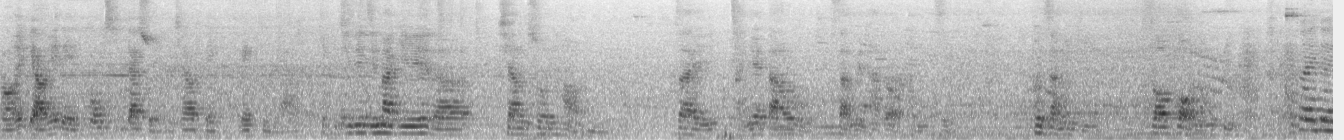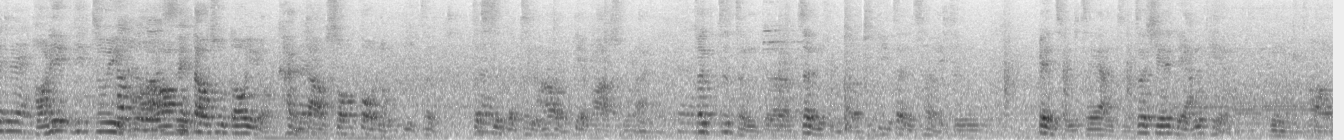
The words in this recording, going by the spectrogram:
吼，迄条迄个空气甲水比较白白贵啊。其实即摆去迄个乡村吼，在产业道路上面，它都有通知，会上一题收购农地。对对对，好，你你注意到处都哦，是。哎到处都有看到收购农地这这四个字，然后有电话出来。这这整个政府的土地政策已经变成这样子，这些良田，嗯，哦，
